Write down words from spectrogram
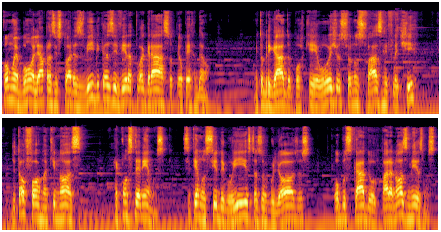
como é bom olhar para as histórias bíblicas e ver a tua graça, o teu perdão. Muito obrigado porque hoje o Senhor nos faz refletir de tal forma que nós reconsideremos se temos sido egoístas, orgulhosos ou buscado para nós mesmos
